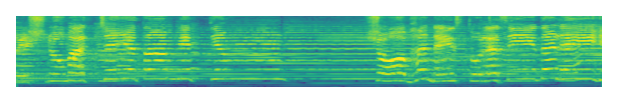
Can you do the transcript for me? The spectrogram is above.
विष्णुमर्चयतां नित्यम् शोभनैस्तुलसीदलैः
